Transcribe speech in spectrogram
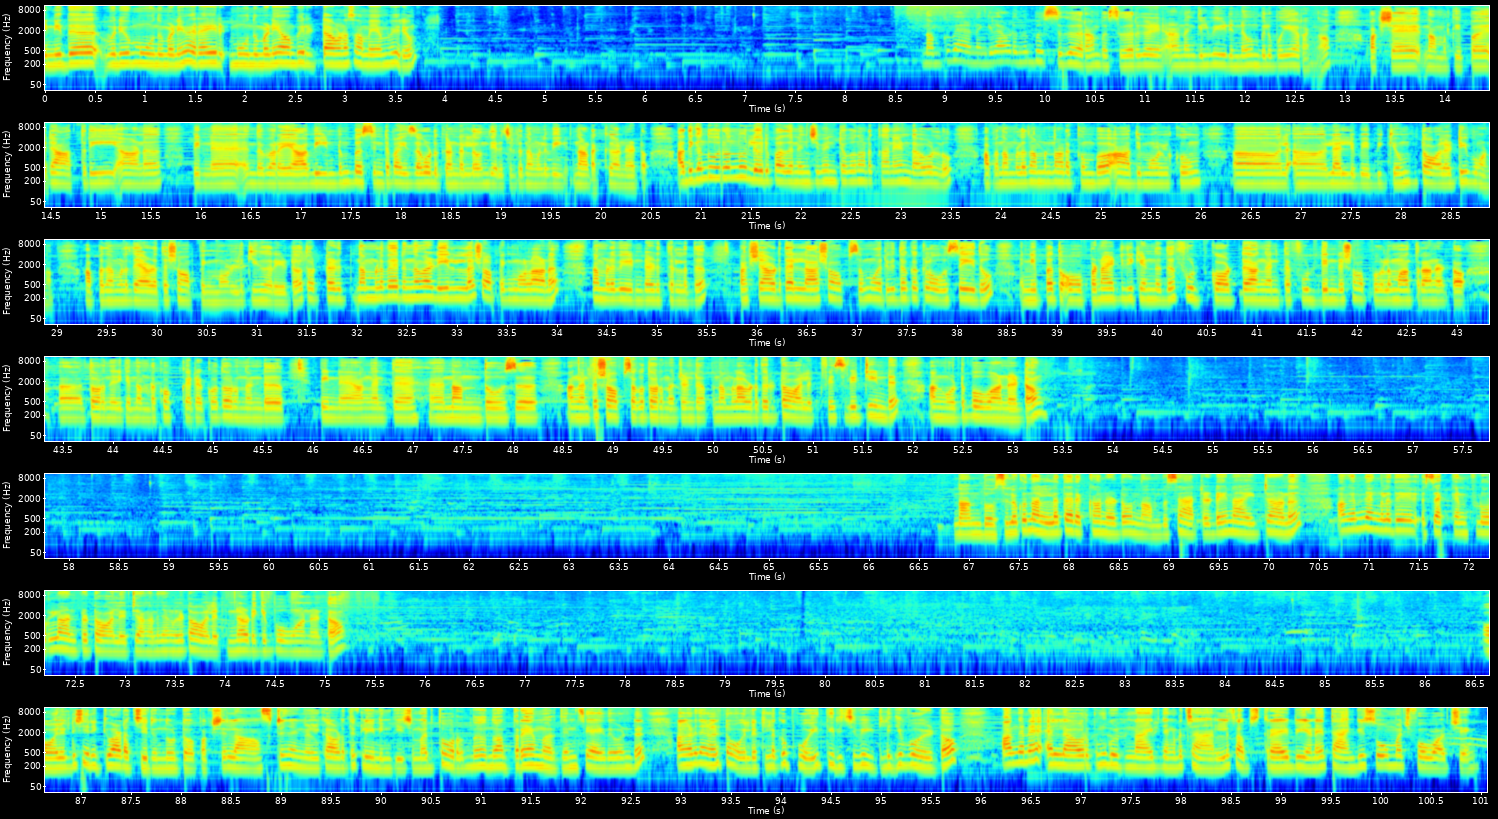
ഇനി ഇത് ഒരു മൂന്ന് മണി വരെ മൂന്ന് മണിയാകുമ്പോൾ ഇരുട്ടാവണ സമയം വരും. നമുക്ക് വേണമെങ്കിൽ അവിടെ നിന്ന് ബസ് കയറാം ബസ് കയറി കഴിയാണെങ്കിൽ വീടിന്റെ മുമ്പിൽ പോയി ഇറങ്ങാം. പക്ഷേ നമുക്കിപ്പോൾ രാത്രി ആണ്. പിന്നെ എന്താ പറയുക വീണ്ടും ബസ്സിന്റെ പൈസ കൊടുക്കണ്ടല്ലോ എന്ന് വിചാരിച്ചിട്ട് നമ്മൾ നടക്കുകയാണ് കേട്ടോ. അധികം ദൂരമൊന്നുമില്ല. ഒരു പതിനഞ്ച് മിനിറ്റൊക്കെ നടക്കാനേ ഉണ്ടാവുള്ളൂ. അപ്പോൾ നമ്മൾ നമ്മൾ നടക്കുമ്പോൾ ആദ്യമോൾക്കും ലല്ലു ബേബിക്കും ടോയ്ലറ്റിൽ പോകണം അപ്പോൾ നമ്മൾ അവിടുത്തെ ഷോപ്പിംഗ് മോളിലേക്ക് കയറിയിട്ടോ തൊട്ടടുത്ത് നമ്മൾ വരുന്ന വഴിയിലുള്ള ഷോപ്പിംഗ് മോളാണ് നമ്മുടെ വീടിന്റെ അടുത്തുള്ളത്. പക്ഷേ അവിടുത്തെ എല്ലാ ഷോപ്സും ഒരുവിധമൊക്കെ ക്ലോസ് ചെയ്തു. ഇനിയിപ്പോൾ ഓപ്പൺ ആയിട്ടിരിക്കുന്നത് ഫുഡ് കോർട്ട് അങ്ങനത്തെ ഫുഡിന്റെ ഷോപ്പുകൾ മാത്രമാണ് കേട്ടോ തുറന്നിരിക്കുന്നത്. നമ്മുടെ കൊക്കരൊക്കെ തുറന്നിട്ടുണ്ട് പിന്നെ അങ്ങനത്തെ നന്ദോസ് അങ്ങനത്തെ ഷോപ്സൊക്കെ തുറന്നിട്ടുണ്ട്. അപ്പോൾ നമ്മൾ അവിടുത്തെ ഒരു ടോയ്ലറ്റ് ഫെസിലിറ്റി ഉണ്ട്. അങ്ങോട്ട് പോവാണ് കേട്ടോ നന്ദോസിലൊക്കെ നല്ല തിരക്കാണ് കേട്ടോ. ഒന്നാമത് സാറ്റർഡേ ആണ്. അങ്ങനെ ഞങ്ങളിത് സെക്കൻഡ് ഫ്ലോറിലാണ് കേട്ടോ ടോയ്ലറ്റ് അങ്ങനെ ഞങ്ങൾ ടോയ്ലറ്റിന്റെ അവിടേക്ക് പോവുകയാണ് കേട്ടോ ടോയ്ലറ്റ് ശരിക്കും അടച്ചിരുന്നു കേട്ടോ പക്ഷെ ലാസ്റ്റ് ഞങ്ങൾക്ക് അവിടുത്തെ ക്ലീനിങ് ടീച്ചർമാർ തുറന്നു തന്നു. അത്ര എമർജൻസി ആയതുകൊണ്ട് അങ്ങനെ ഞങ്ങൾ ടോയ്ലറ്റിലൊക്കെ പോയി തിരിച്ച് വീട്ടിലേക്ക് പോയിട്ടോ. അങ്ങനെ എല്ലാവർക്കും ഗുഡ് നൈറ്റ് ഞങ്ങളുടെ ചാനൽ സബ്സ്ക്രൈബ് ചെയ്യണേ. Thank so much for watching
